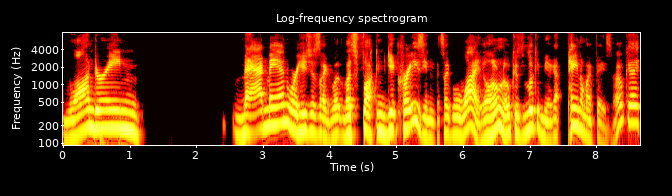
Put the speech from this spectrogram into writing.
wandering madman where he's just like, Let, let's fucking get crazy. And it's like, well, why? Oh, I don't know. Cause look at me. I got paint on my face. Okay.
